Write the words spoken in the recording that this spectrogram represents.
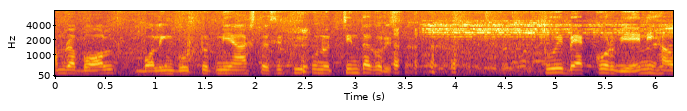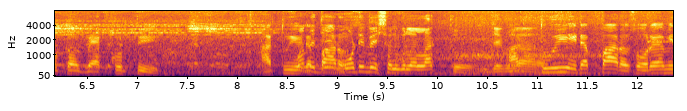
আমরা বল বলিং বুট টুট নিয়ে আসতেছি, তুই কোনো চিন্তা করিস না। তুই ব্যাক করবি এনি হাও তোর ব্যাক করতেই। আর তুই এটা পারস। মোটিভেশনগুলো লাগতো যেগুলা তুই এটা পারস। ওরে আমি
